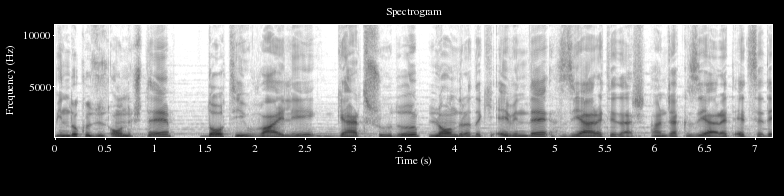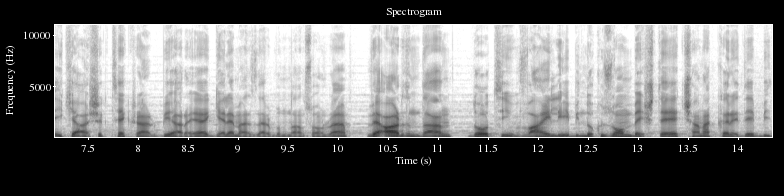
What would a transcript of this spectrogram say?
1913'te Dottie Wiley Gertrude'u Londra'daki evinde ziyaret eder. Ancak ziyaret etse de iki aşık tekrar bir araya gelemezler bundan sonra ve ardından Dottie Wiley 1915'te Çanakkale'de bir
